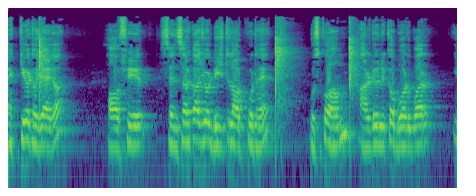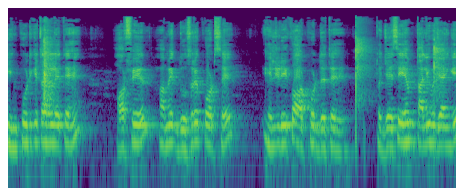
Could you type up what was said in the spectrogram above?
एक्टिवेट हो जाएगा। और फिर सेंसर का जो डिजिटल आउटपुट है, उसको हम आर्डियो बोर्ड पर इनपुट की तरह लेते हैं और फिर हम एक दूसरे पोर्ट से एलईडी को आउटपुट देते हैं। तो जैसे ही हम ताली बजाएँगे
